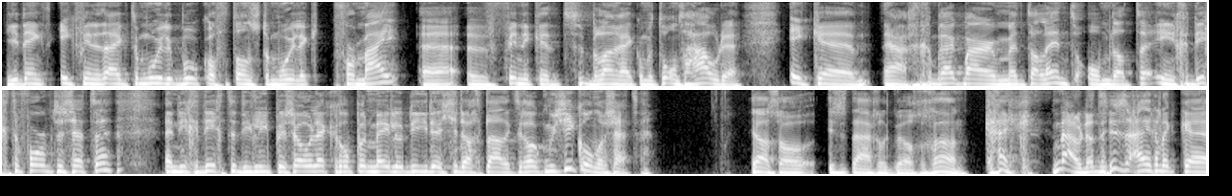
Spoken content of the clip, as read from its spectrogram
Je denkt, ik vind het eigenlijk te moeilijk boek. Of althans te moeilijk voor mij. vind ik het belangrijk om het te onthouden. Ik ja, gebruikbaar mijn talent om dat in gedichtenvorm te zetten. En die gedichten die liepen zo lekker op een melodie... dat je dacht, laat ik er ook muziek onder zetten. Ja, zo is het eigenlijk wel gegaan. Kijk, nou, dat is eigenlijk uh,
